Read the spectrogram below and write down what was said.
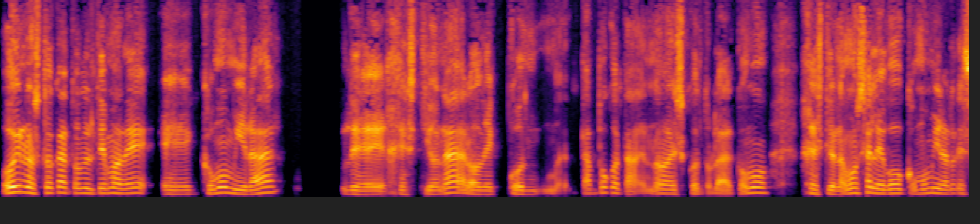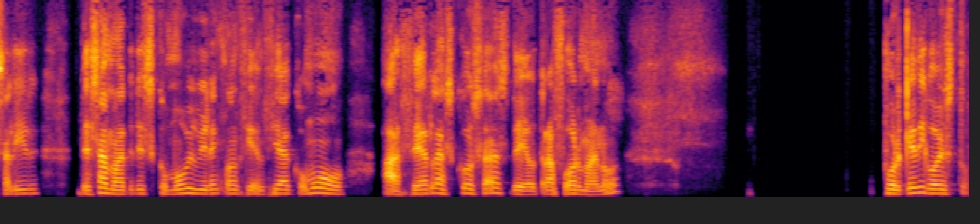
hoy nos toca todo el tema de eh, cómo mirar, de gestionar o de... Tampoco no es controlar, cómo gestionamos el ego, cómo mirar de salir de esa matriz, cómo vivir en conciencia, cómo hacer las cosas de otra forma, ¿no? ¿Por qué digo esto?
